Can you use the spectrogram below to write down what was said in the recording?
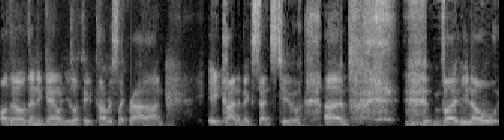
Although then again, when you look at covers like Rat On, it kind of makes sense too. Uh, but you know,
